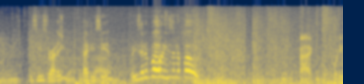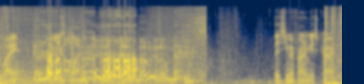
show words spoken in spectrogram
Amazing. He's, he's running. He's Back, you see him? Oh, he's in a boat. He's in a boat. Crack. 40 white. You just killed him. Boated him. They see me in front of me. He's cracked.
